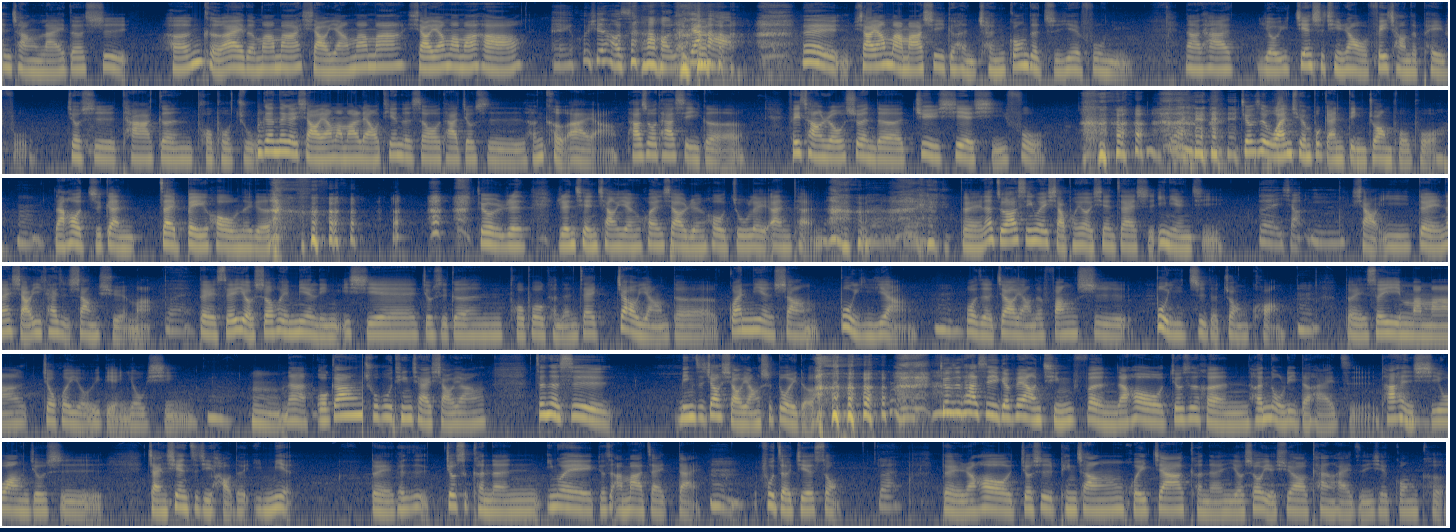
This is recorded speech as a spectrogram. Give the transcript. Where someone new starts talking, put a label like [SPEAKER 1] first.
[SPEAKER 1] 现场来的是很可爱的妈妈小杨妈妈，小杨妈妈好。
[SPEAKER 2] 哎，慧萱老师好，大家好。
[SPEAKER 1] 对，小杨妈妈是一个很成功的职业妇女。那她有一件事情让我非常的佩服，就是她跟婆婆住。跟那个小杨妈妈聊天的时候，她就是很可爱啊。她说她是一个非常柔顺的巨蟹媳妇，对，就是完全不敢顶撞婆婆，嗯，然后只敢在背后那个。就人人前强颜欢笑，人后珠泪暗弹。对 对，那主要是因为小朋友现在是一年级，
[SPEAKER 2] 对小一，
[SPEAKER 1] 小一对，那小一开始上学嘛，
[SPEAKER 2] 对
[SPEAKER 1] 对，所以有时候会面临一些就是跟婆婆可能在教养的观念上不一样，嗯，或者教养的方式不一致的状况，嗯，对，所以妈妈就会有一点忧心，嗯嗯，那我刚刚初步听起来小杨。真的是名字叫小杨是对的，就是他是一个非常勤奋，然后就是很很努力的孩子。他很希望就是展现自己好的一面，对。可是就是可能因为就是阿妈在带，嗯，负责接送，
[SPEAKER 2] 对
[SPEAKER 1] 对。然后就是平常回家，可能有时候也需要看孩子一些功课，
